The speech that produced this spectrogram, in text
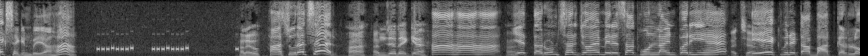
एक सेकंड भैया हाँ। हेलो हाँ सूरज सर। हाँ अमजद है क्या? हाँ हाँ हाँ। हाँ। ये तरुण सर जो है मेरे साथ फ़ोन लाइन पर ही हैं। अच्छा। एक मिनट आप बात कर लो।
